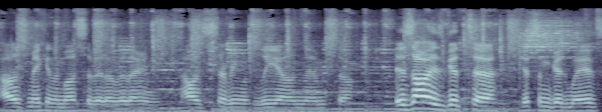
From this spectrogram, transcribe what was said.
I was making the most of it over there and I was serving with Leo and them, so it's always good to get some good waves.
